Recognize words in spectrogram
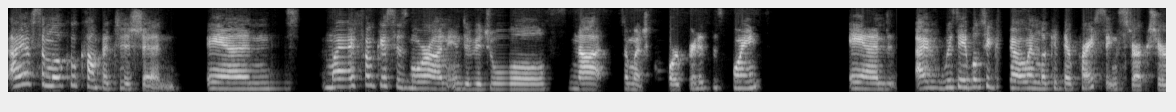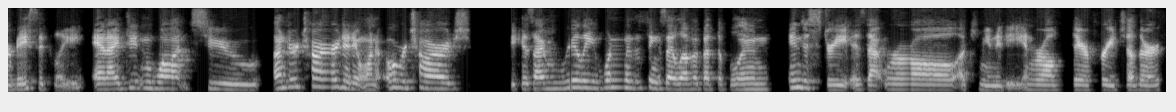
I have some local competition and my focus is more on individuals, not so much corporate at this point. And I was able to go and look at their pricing structure basically. And I didn't want to undercharge, I didn't want to overcharge because I'm really one of the things I love about the balloon industry is that we're all a community and we're all there for each other.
